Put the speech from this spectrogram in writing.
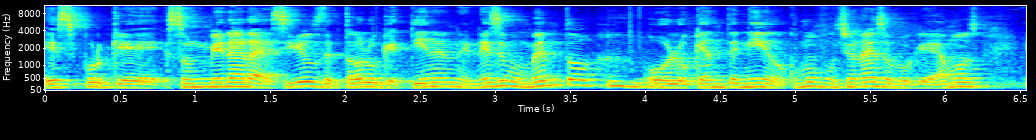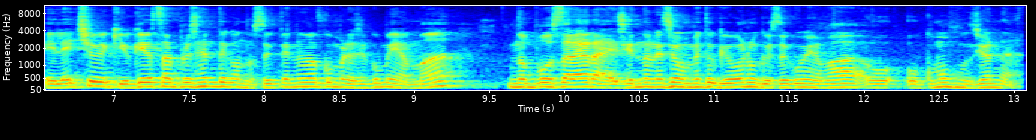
es porque son bien agradecidos de todo lo que tienen en ese momento o lo que han tenido. ¿Cómo funciona eso? Porque, digamos, el hecho de que yo quiera estar presente cuando estoy teniendo una conversación con mi mamá, no puedo estar agradeciendo en ese momento qué bueno que estoy con mi mamá o, o cómo funciona.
